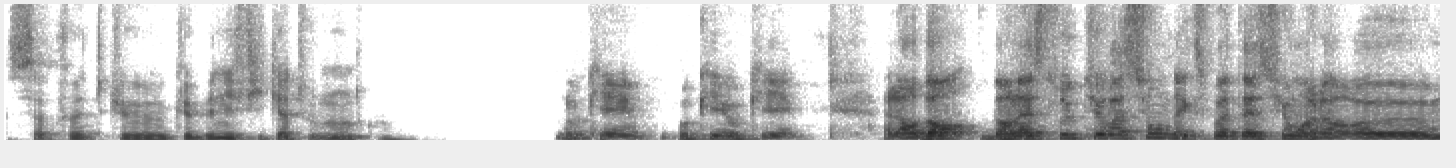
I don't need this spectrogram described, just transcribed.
ça peut être que, bénéfique à tout le monde. Ok, ok, ok. Alors, dans, dans la structuration de l'exploitation, alors euh,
